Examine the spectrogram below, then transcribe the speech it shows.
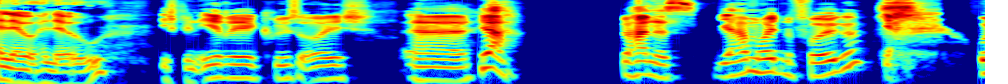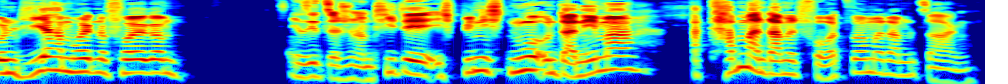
Hello, hello. Ich bin Erik, grüße euch. Äh, ja, Johannes, wir haben heute eine Folge. Ja. Und wir haben heute eine Folge, ihr seht es ja schon am Titel, ich bin nicht nur Unternehmer. Was kann man damit vor? Was wollen wir damit sagen?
